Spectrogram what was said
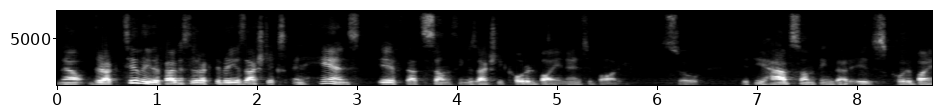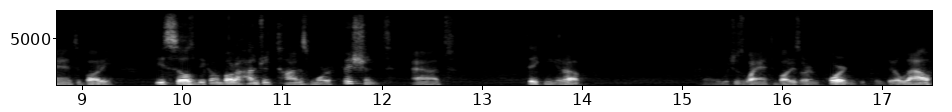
Now, their activity, their phagocytic activity is actually enhanced if that something is actually coated by an antibody. So if you have something that is coated by an antibody, these cells become about 100 times more efficient at taking it up, okay? which is why antibodies are important because they allow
